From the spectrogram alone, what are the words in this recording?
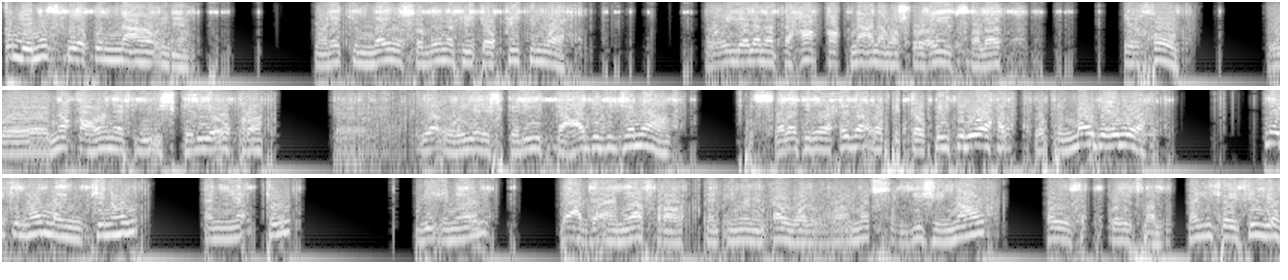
كل نصف يكون معه إمام ولكن لا يصلون في توقيت واحد وإلا لم تحقق معنى مشروعية صلاة الخوف. ونقع هنا في إشكالية أخرى آه، وهي إشكالية تعدد الجماعة في الصلاة الواحدة وفي التوقيت الواحد وفي الموضع الواحد. لكن هم يمكنهم أن يأتوا بإمام بعد أن يفرغ الإمام الأول ونص الجيش معه ويصلي هذه كيفية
